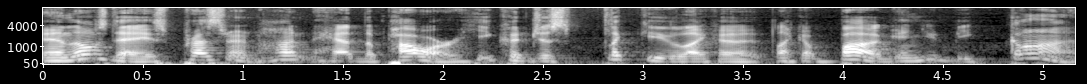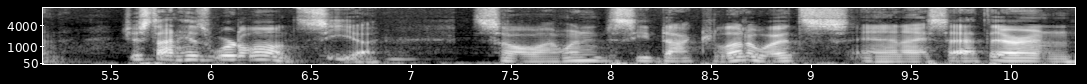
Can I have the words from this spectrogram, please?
And in those days, President Hunt had the power. He could just flick you like a, like a bug and you'd be gone just on his word alone. See ya. So I went in to see Dr. Ledowitz and I sat there and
